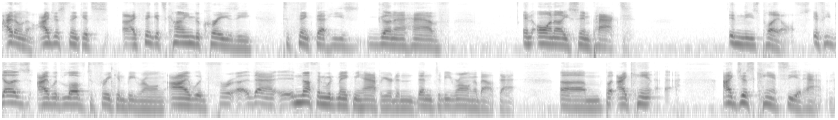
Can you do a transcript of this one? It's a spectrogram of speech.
I don't know. I just think it's I think it's kind of crazy to think that he's gonna have an on ice impact in these playoffs. If he does, I would love to freaking be wrong. I would fr- uh, that nothing would make me happier than than to be wrong about that. Um, but I can't. I just can't see it happening.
